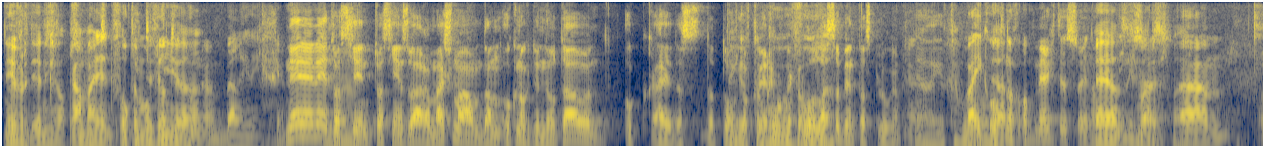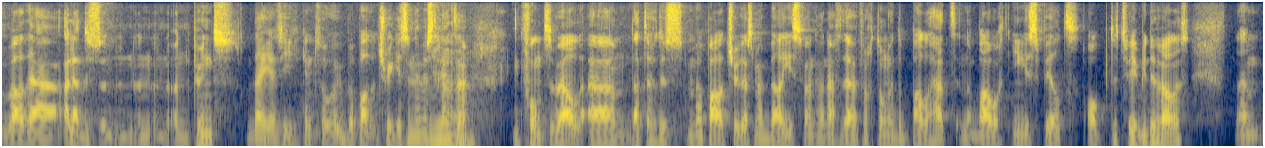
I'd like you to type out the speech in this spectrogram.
nee, verdedigen absoluut. Ja, maar heeft vond ook te veel te niet, doen, eh, hè? België, denk ik. hè. Nee, nee, nee, het was, geen, het was geen zware match, maar om dan ook nog de nul te houden, ook, ay, dat, is- dat toont ook weer dat je volwassen bent als ploeg. Hè. Ja, dat geeft een Wat ik ook Ja. nog opmerkte, sorry, nog Ja, maar, ehm, wel dat, allee, dus een, een, een- een, punt dat je ziet, je kent zo bepaalde triggers in de wedstrijd. Ja. Hè? Ik vond wel ehm, dat er dus een bepaalde triggers met België van vanaf dat Vertongen de bal had en de bal wordt ingespeeld op de twee middenvelders. Dan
